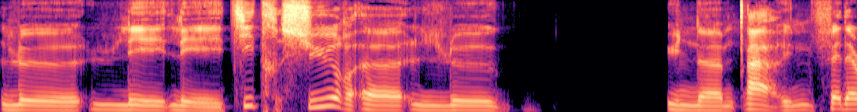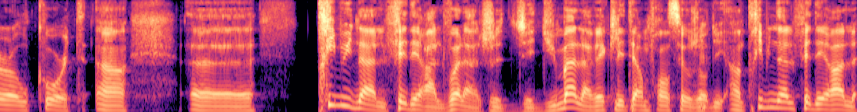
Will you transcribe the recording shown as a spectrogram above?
le, les, titres sur euh, le, une, euh, ah, une federal court, un euh, tribunal fédéral, voilà, j'ai du mal avec les termes français aujourd'hui, un tribunal fédéral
